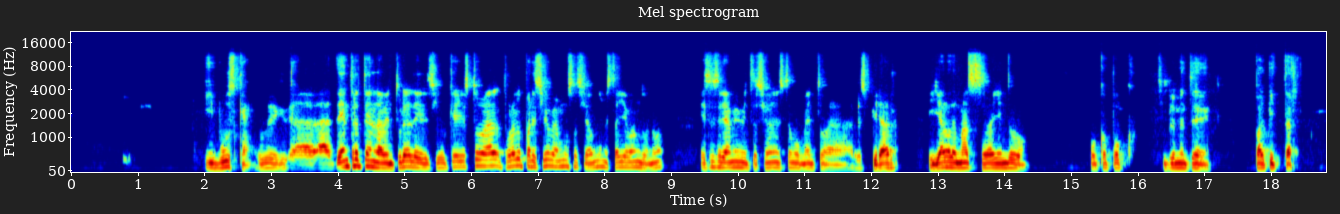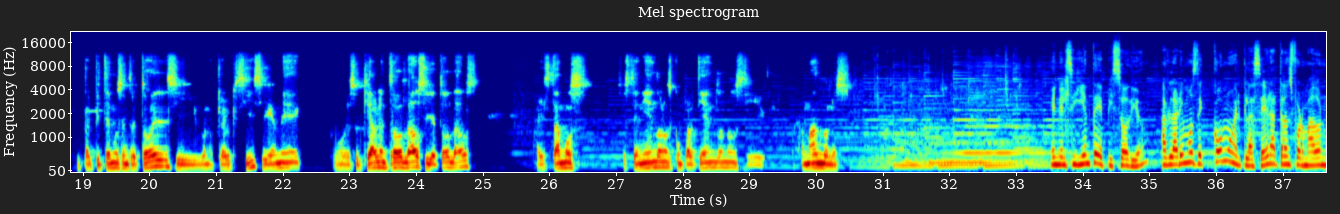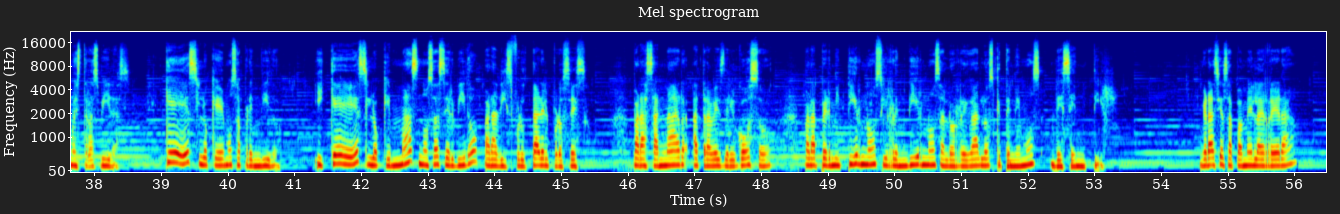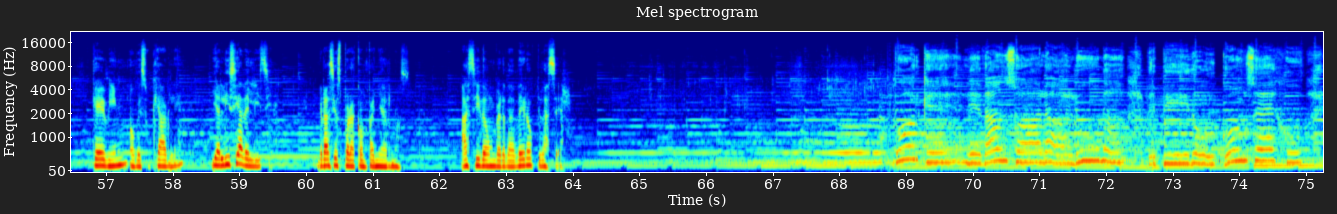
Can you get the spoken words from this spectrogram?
y busca, adéntrate en la aventura de decir, ok, esto por algo parecido, veamos hacia dónde me está llevando, ¿no? Esa sería mi invitación en este momento, a respirar y ya lo demás se va yendo poco a poco. Simplemente palpitar, palpitemos entre todos y bueno, claro que sí, síganme como eso que habla en todos lados y de todos lados. Ahí estamos sosteniéndonos, compartiéndonos y amándonos. En el siguiente episodio hablaremos de cómo el placer ha transformado nuestras vidas, qué es lo que hemos aprendido y qué es lo que más nos ha servido para disfrutar el proceso. para sanar a través del gozo, para permitirnos y rendirnos a los regalos que tenemos de sentir. Gracias a Pamela Herrera, Kevin Obesuqueable y Alicia Delicia. Gracias por acompañarnos. Ha sido un verdadero placer. Porque le danzo a la luna, le pido consejo,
